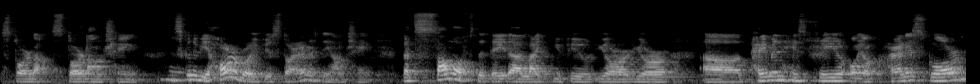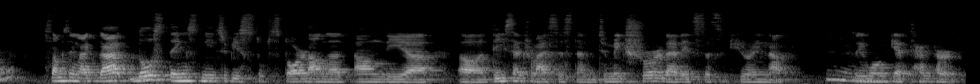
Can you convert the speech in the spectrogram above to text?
stored on stored on chain. It's going to be horrible if you store everything on chain. But some of the data, like if you your your uh, payment history or your credit score, something like that. Those things need to be st- stored on the on the uh, uh, decentralized system to make sure that it's uh, secure enough, so it won't get tampered.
